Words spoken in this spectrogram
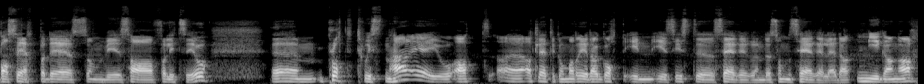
basert på det som vi sa for litt siden Um, Plot-twisten her er jo at uh, Atletico Madrid har gått inn i siste serierunde som serieleder ni ganger.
